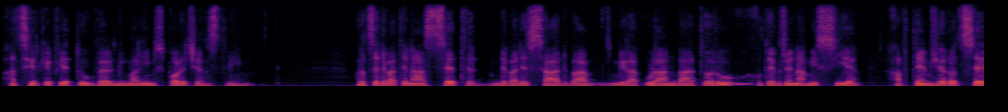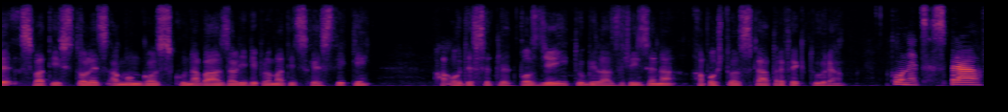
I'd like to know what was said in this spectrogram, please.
a církev je tu velmi malým společenstvím. V roce 1992 byla v Ulánbátoru otevřena misie a v témže roce svatý stolec a Mongolsku navázali diplomatické styky a o deset let později tu byla zřízena apoštolská prefektura. Konec zpráv.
